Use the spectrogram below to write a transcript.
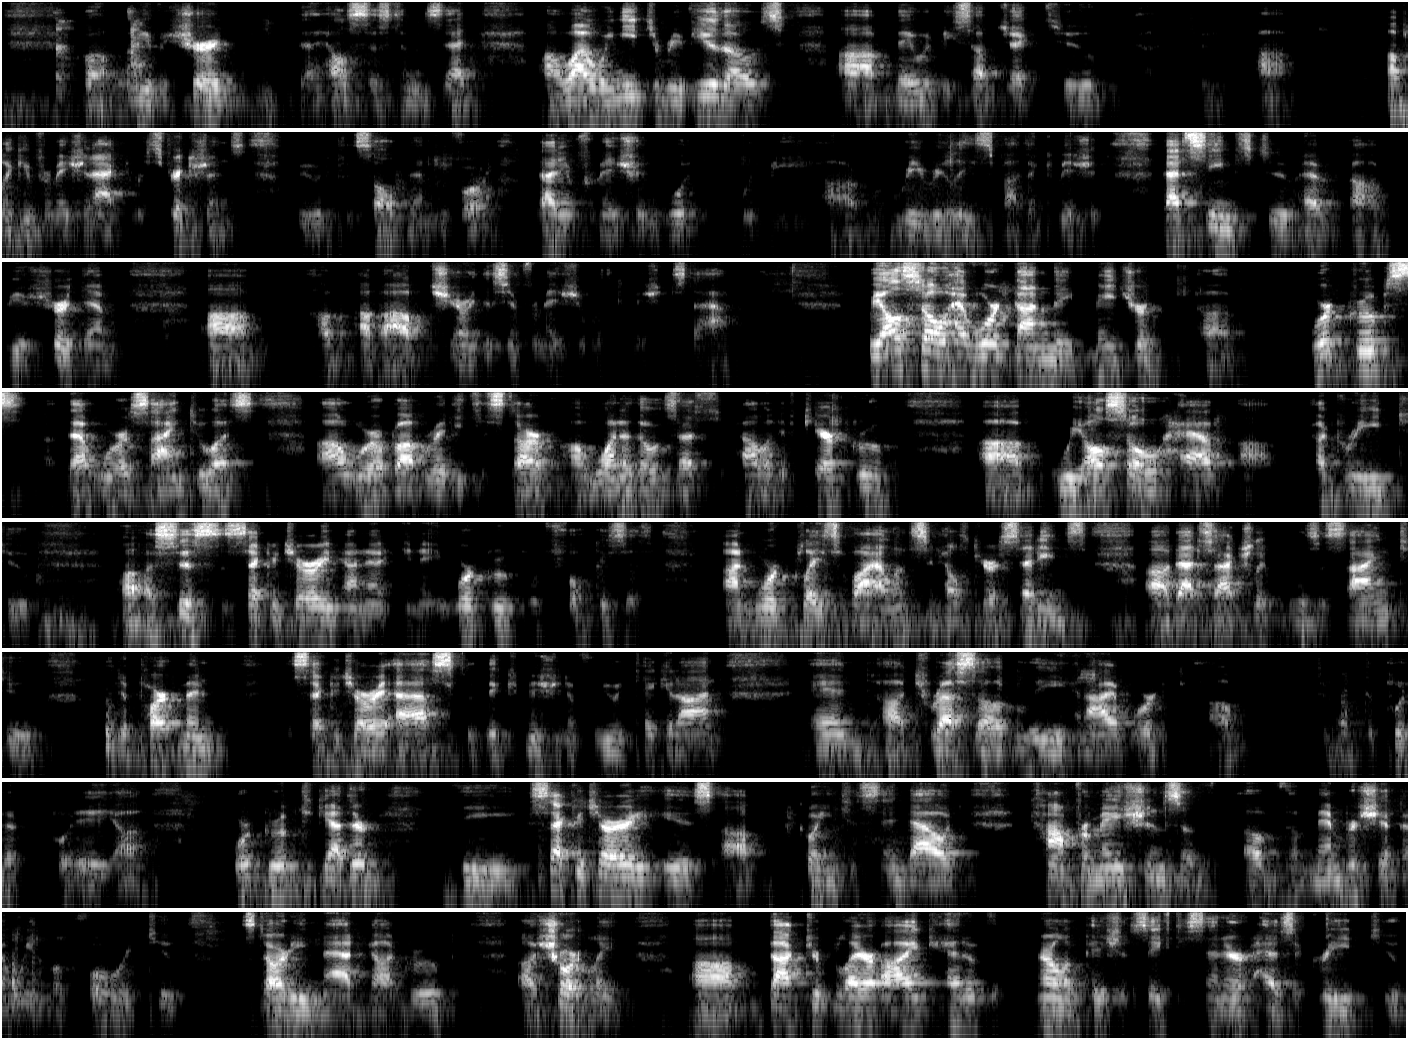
well, we've assured the health systems that uh, while we need to review those, uh, they would be subject to, to uh, Public Information Act restrictions. We would consult them before that information would, would be uh, re-released by the commission. That seems to have uh, reassured them um, about sharing this information with commission staff. We also have worked on the major uh, work groups that were assigned to us. Uh, we're about ready to start uh, one of those, that's the palliative care group. Uh, we also have uh, agreed to uh, assist the secretary in a, in a work group which focuses on workplace violence in healthcare settings. That's actually was assigned to the department. The secretary asked the commission if we would take it on. And uh, Theressa Lee and I have worked um, to, to, put a, put a uh, work group together. The secretary is uh, going to send out confirmations of, of the membership, and we look forward to starting that uh, group uh, shortly. Uh, Dr. Blair Ike, head of the Maryland Patient Safety Center, has agreed to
